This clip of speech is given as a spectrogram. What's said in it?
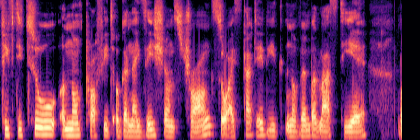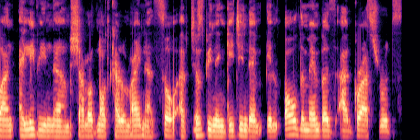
52 non-profit organizations strong. So I started it November last year. But I live in um, Charlotte, North Carolina. So I've just been engaging them. All the members are grassroots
